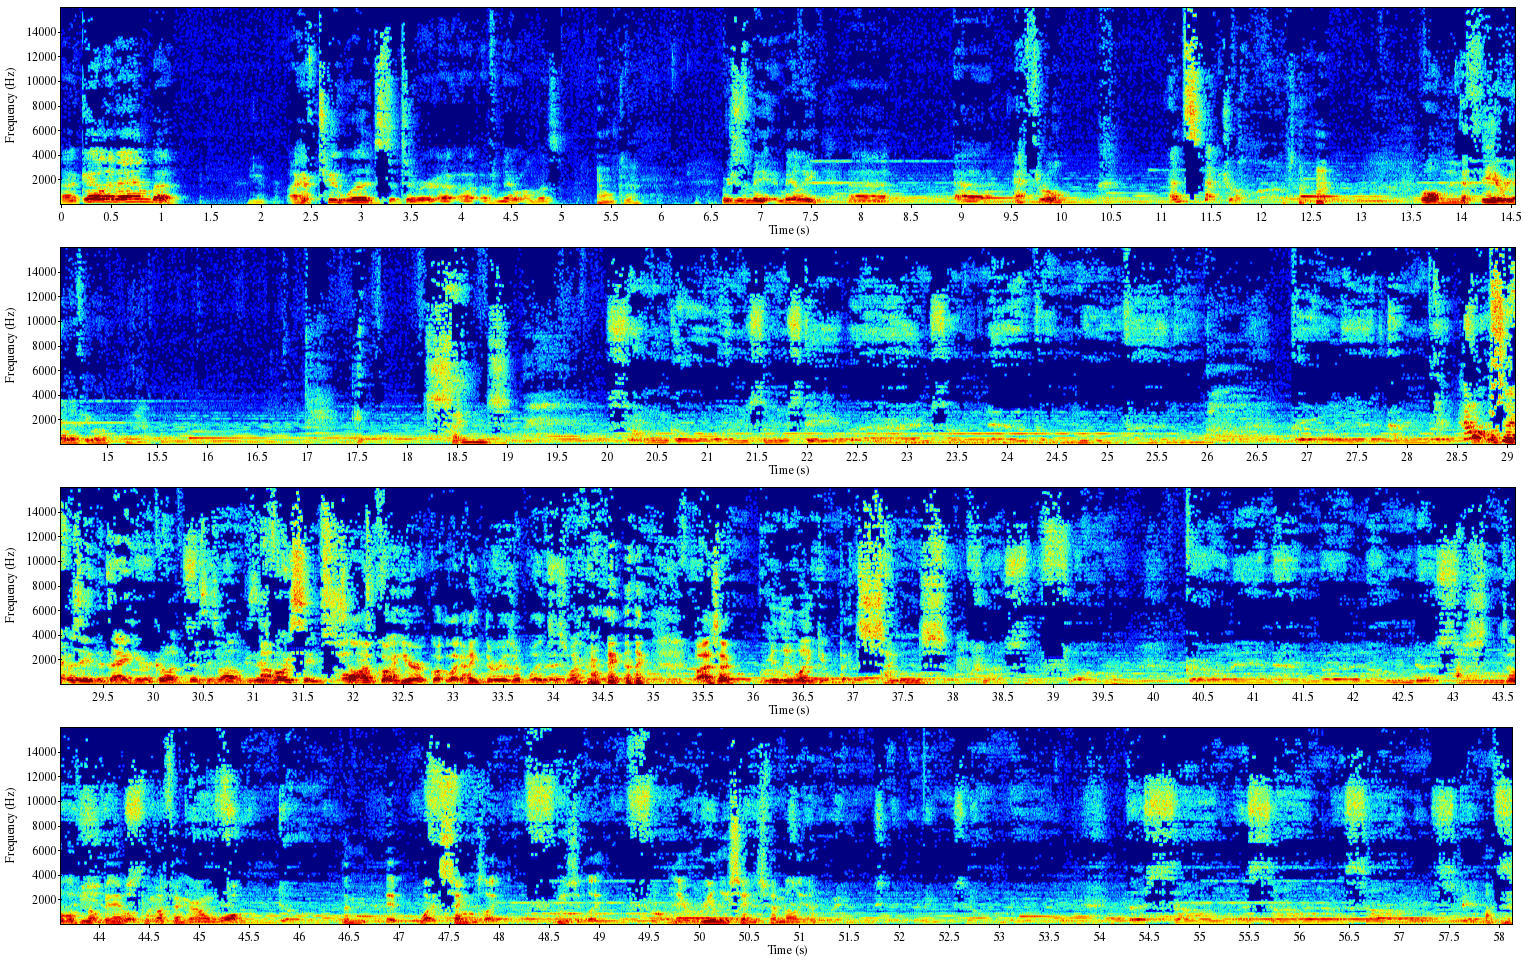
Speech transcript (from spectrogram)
Uh, Girl in Amber. Yep. I have two words to, to uh, uh, of note on this, Okay. which is me- merely uh, uh, ethereal and spectral. or ethereal, if you will. It sounds. Some go on, some stay How upset was he the day he recorded this as well? Because his Um, voice seems. Well, I've got here. I've got like hide the razor blades as well. right? Like, but as I really like it, but it sounds. across the floor. Girl in amber, long I still have not been able to put my finger on what the it, what it sounds like musically, and it really sounds familiar.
